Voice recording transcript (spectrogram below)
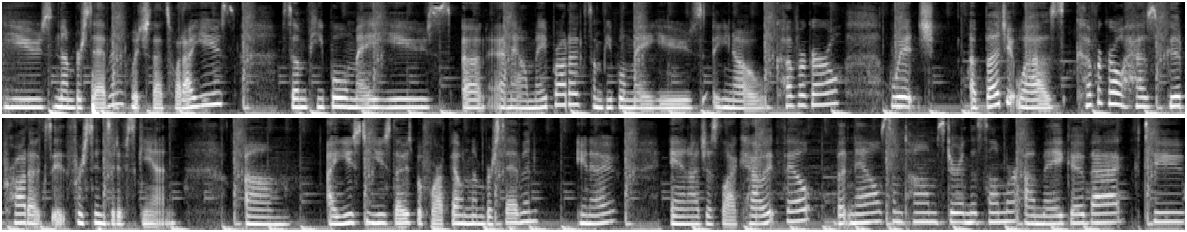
use number seven, which that's what I use. Some people may use uh, an Almay product. Some people may use, you know, CoverGirl, which uh, budget wise, CoverGirl has good products for sensitive skin. Um, I used to use those before I found number seven, you know, and I just like how it felt. But now, sometimes during the summer, I may go back to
